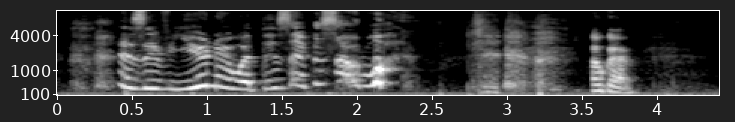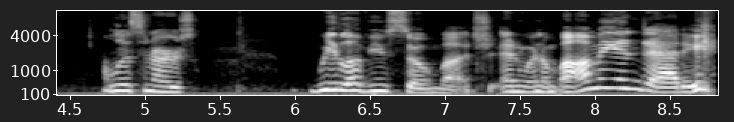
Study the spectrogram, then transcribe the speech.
as if you knew what this episode was. okay, listeners, we love you so much, and when a mommy and daddy.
